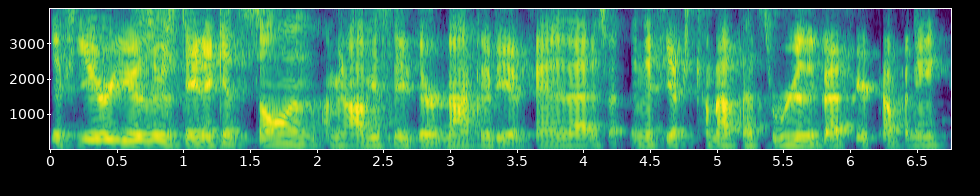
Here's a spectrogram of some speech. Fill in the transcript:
if your user's data gets stolen, I mean, obviously they're not going to be a fan of that. And if you have to come out, that's really bad for your company.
